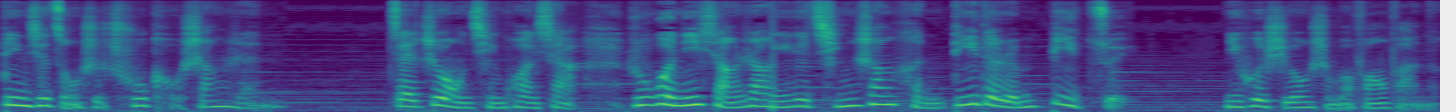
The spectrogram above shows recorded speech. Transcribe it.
并且总是出口伤人。在这种情况下，如果你想让一个情商很低的人闭嘴，你会使用什么方法呢？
